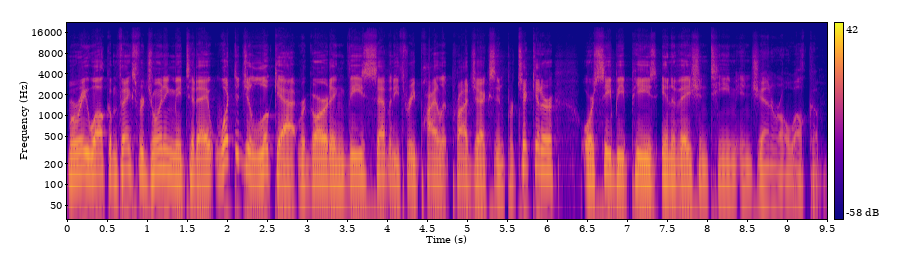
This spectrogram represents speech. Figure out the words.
Marie, welcome. Thanks for joining me today. What did you look at regarding these 73 pilot projects in particular, or CBP's innovation team in general? Welcome.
